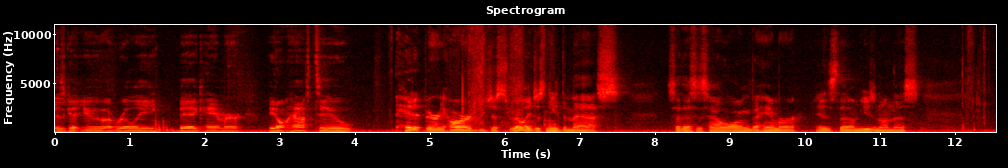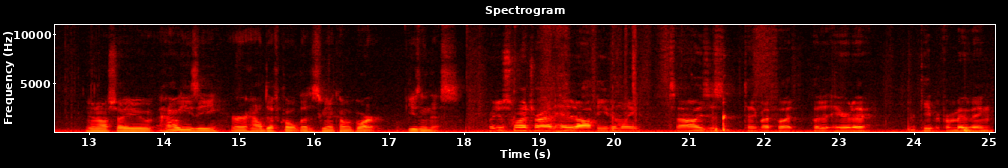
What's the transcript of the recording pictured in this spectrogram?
is get you a really big hammer. You don't have to hit it very hard. You just really just need the mass. So this is how long the hammer is that I'm using on this. And I'll show you how easy or how difficult this is going to come apart using this. We just want to try and hit it off evenly. So I always just take my foot, put it here to keep it from moving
